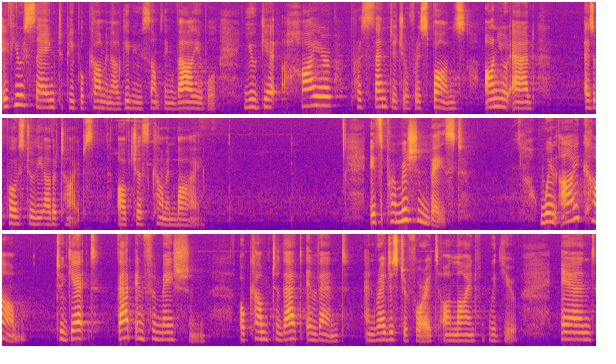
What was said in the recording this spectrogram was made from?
If you're saying to people come and I'll give you something valuable, you get a higher percentage of response on your ad as opposed to the other types of just come and buy. It's permission based. When I come to get that information or come to that event and register for it online with you and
